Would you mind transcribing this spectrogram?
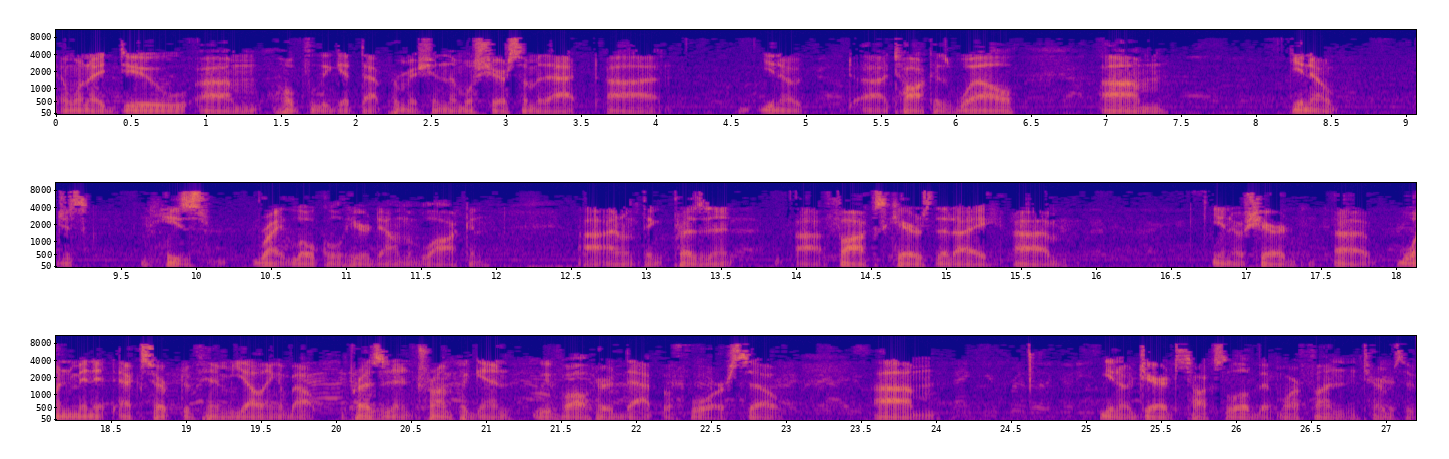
and when I do, um, hopefully get that permission, then we'll share some of that uh, you know uh, talk as well. Um, you know, just he's right local here down the block, and uh, I don't think President uh, Fox cares that I, um, you know, shared a one minute excerpt of him yelling about President Trump again. We've all heard that before. So, um, you know, Jared's talk's a little bit more fun in terms of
